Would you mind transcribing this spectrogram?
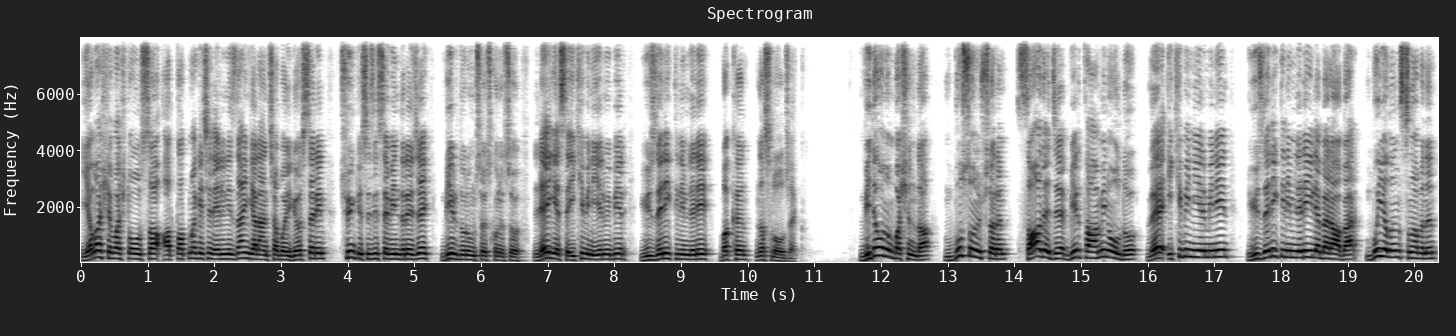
yavaş yavaş da olsa atlatmak için elinizden gelen çabayı gösterin. Çünkü sizi sevindirecek bir durum söz konusu. LGS 2021 yüzdelik dilimleri bakın nasıl olacak. Videonun başında bu sonuçların sadece bir tahmin olduğu ve 2020'nin yüzdelik dilimleriyle beraber bu yılın sınavının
